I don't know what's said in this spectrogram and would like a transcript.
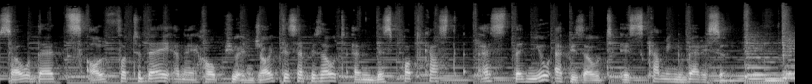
So that's all for today, and I hope you enjoyed this episode and this podcast, as the new episode is coming very soon.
